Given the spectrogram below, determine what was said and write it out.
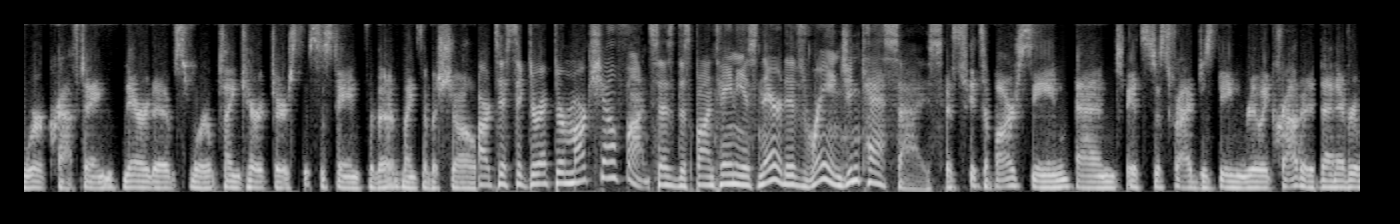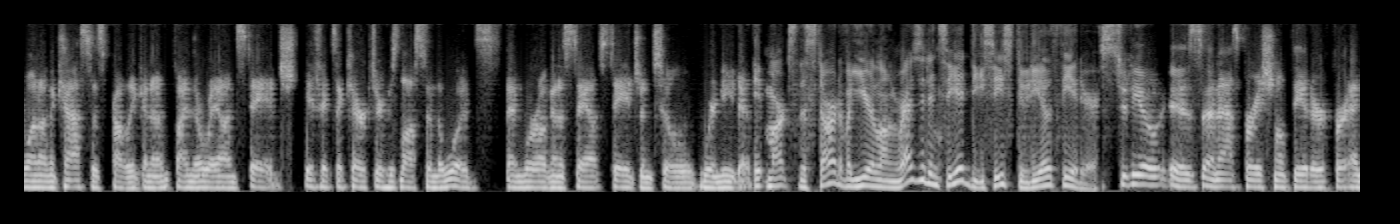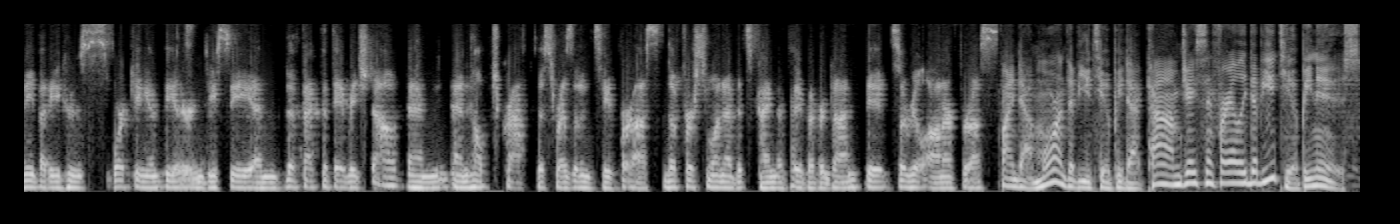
We're crafting narratives, we're playing characters that sustain for the length of a show. Artistic director Mark Chalfant says the spontaneous narratives range in cast size. If it's a bar scene and it's described as being really crowded, then everyone on the cast is probably going to find their way on stage. If it's a character who's lost in the woods, then we're all going to stay off stage until we're needed. It marks the start of a year long residency at DC Studio Theater. Studio is an aspirational theater for anybody who's working in theater in DC. And the fact that they reached out and, and helped craft this residency for us, the first one of its kind that they've ever done, it's a real honor for us. Find out more on WTOP.com. Jason Fraley, WTOP News.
